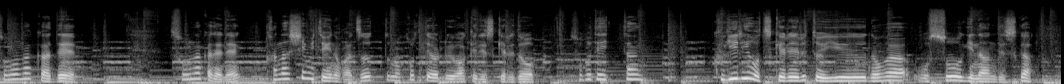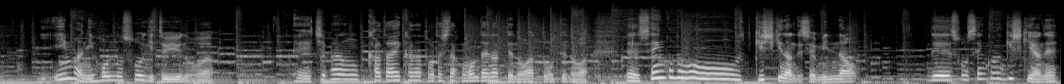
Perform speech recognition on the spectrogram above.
その中でその中でね悲しみというのがずっと残っておるわけですけれどそこで一旦区切りをつけれるというのがお葬儀なんですが今日本の葬儀というのは、えー、一番課題かなと私なんか問題になってるのはと思ってるのは、え、戦後の儀式なんですよみんな。でその戦後の儀式がね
